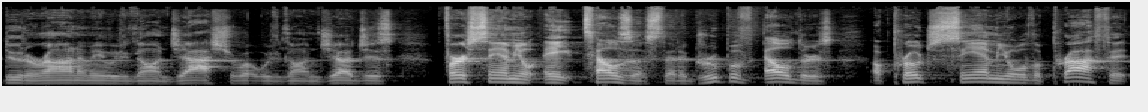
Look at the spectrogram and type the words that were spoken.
Deuteronomy, we've gone Joshua, we've gone Judges. 1 Samuel 8 tells us that a group of elders approach Samuel the prophet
